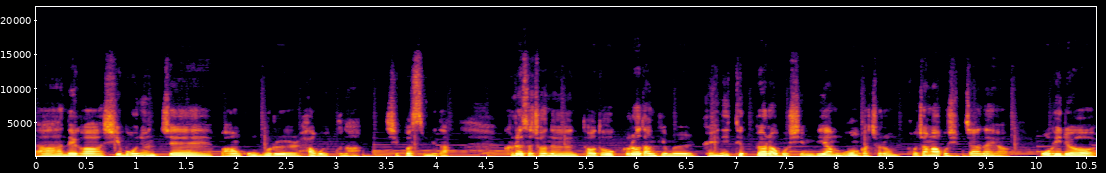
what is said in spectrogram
아 내가 15년째 마음 공부를 하고 있구나 싶었습니다. 그래서 저는 더더욱 끌어당김을 괜히 특별하고 신비한 무언가처럼 포장하고 싶지 않아요. 오히려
